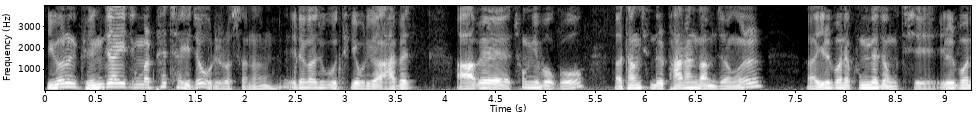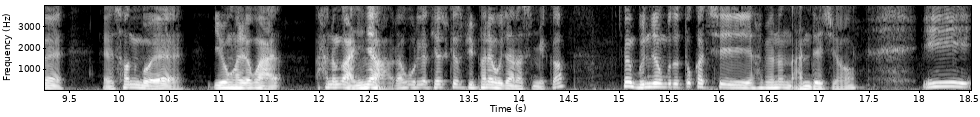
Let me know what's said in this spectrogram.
이거는 굉장히 정말 패착이죠 우리로서는 이래가지고 어떻게 우리가 아베 아베 총리 보고 어, 당신들 반한 감정을 어, 일본의 국내 정치, 일본의 에, 선거에 이용하려고 아- 하는 거 아니냐라고 우리가 계속해서 비판해 오지 않았습니까? 그럼 문정부도 똑같이 하면은 안 되죠. 이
